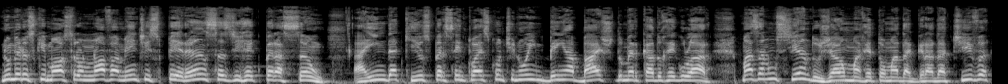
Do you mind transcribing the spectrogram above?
Números que mostram novamente esperanças de recuperação, ainda que os percentuais continuem bem abaixo do mercado regular, mas anunciando já uma retomada gradativa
